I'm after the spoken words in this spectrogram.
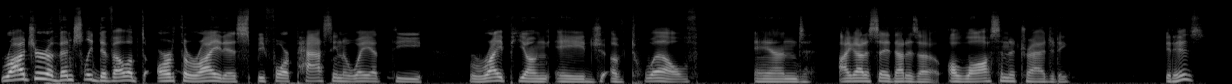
Roger eventually developed arthritis before passing away at the ripe young age of 12. And I gotta say, that is a, a loss and a tragedy. It is.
